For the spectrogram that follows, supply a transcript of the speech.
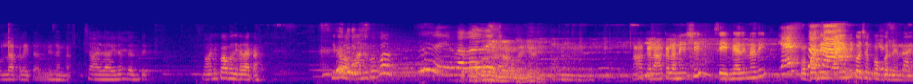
ఉల్లాకలు అవుతుంది నిజంగా. చాయ్ తాగినాం అంతే మానిపాప తినదాక ఆకలి ఆకలి అనేసి సేమియా తిన్నది. కొబ్బరి నీళ్ళు తాగింది కొంచెం కొబ్బరి తిన్నది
